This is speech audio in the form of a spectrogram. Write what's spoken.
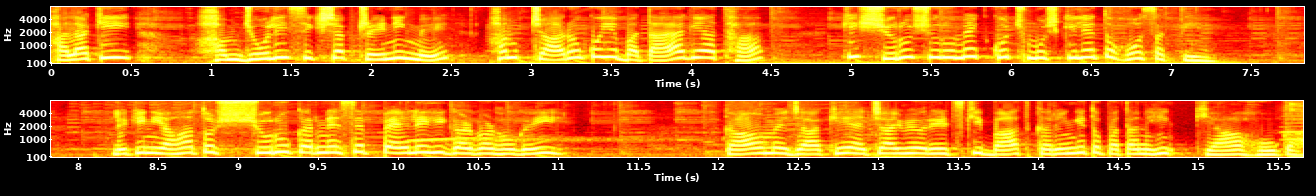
हालाँकि हमजोली शिक्षक ट्रेनिंग में हम चारों को यह बताया गया था कि शुरू शुरू में कुछ मुश्किलें तो हो सकती हैं, लेकिन यहाँ तो शुरू करने से पहले ही गड़बड़ हो गई। गाँव में जाके एचआईवी और एड्स की बात करेंगे तो पता नहीं क्या होगा।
